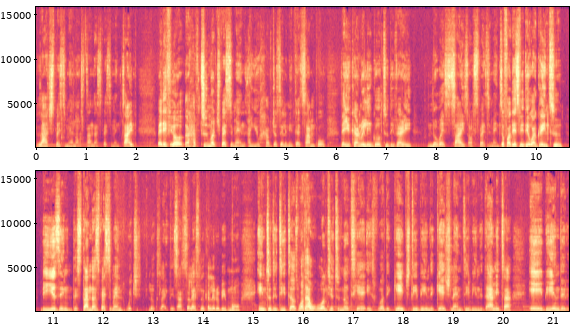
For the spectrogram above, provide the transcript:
large specimen or standard specimen type. But if you have too much specimen and you have just a limited sample, then you can really go to the very lowest size of specimen. So for this video, we're going to be using the standard specimen, which looks like this. And so let's look a little bit more into the details. What I want you to note here is for the gauge D being the gauge length, D being the diameter, A being the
